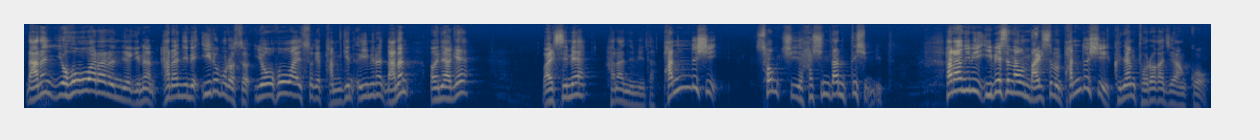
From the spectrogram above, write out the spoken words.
나는 여호와라는 얘기는 하나님의 이름으로서 여호와 속에 담긴 의미는 나는 언약의 말씀의 하나님이다. 반드시 성취하신다는 뜻입니다. 하나님이 입에서 나온 말씀은 반드시 그냥 돌아가지 않고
